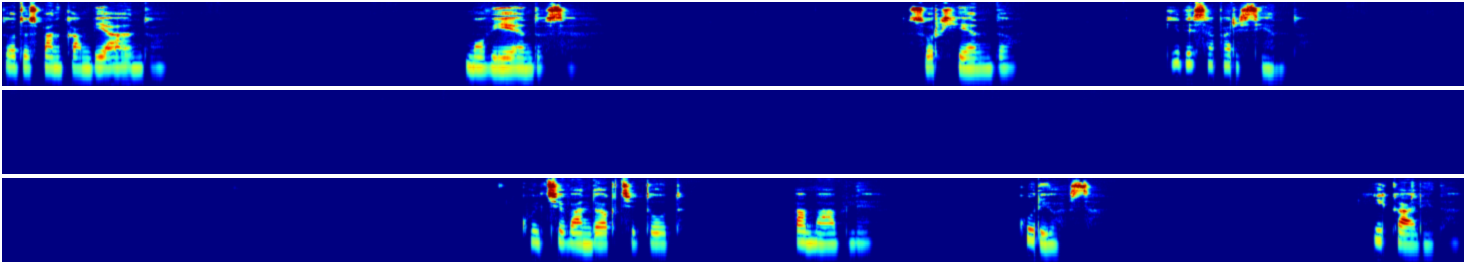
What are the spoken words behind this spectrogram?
Todos van cambiando, moviéndose, surgiendo y desapareciendo. Cultivando actitud amable, curiosa y cálida.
